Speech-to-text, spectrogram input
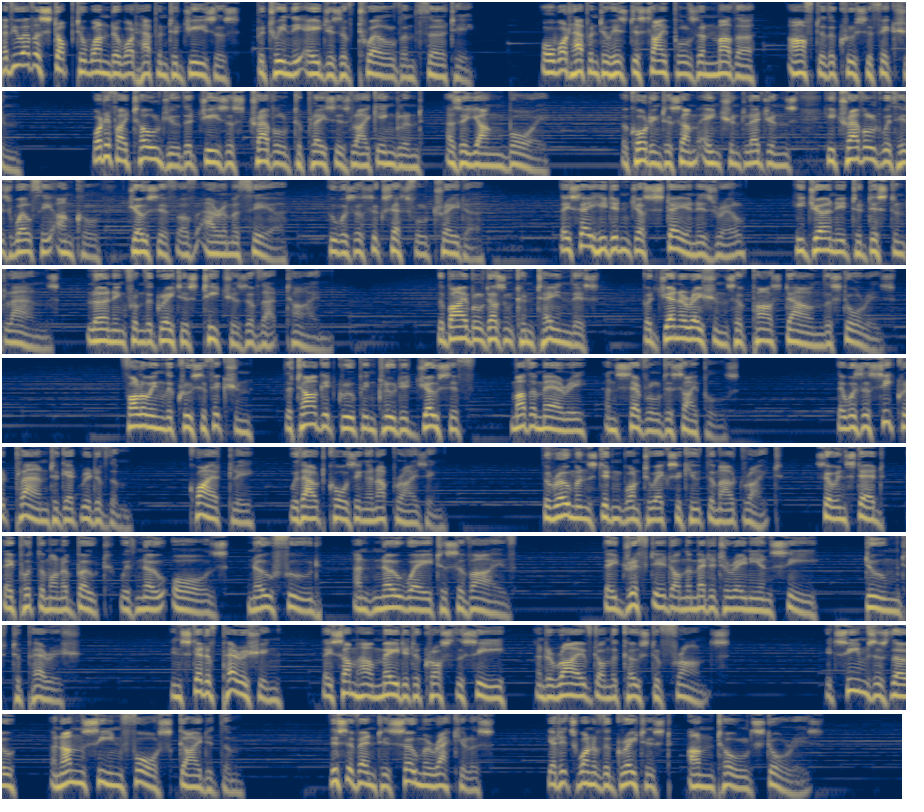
Have you ever stopped to wonder what happened to Jesus between the ages of 12 and 30? Or what happened to his disciples and mother after the crucifixion? What if I told you that Jesus travelled to places like England as a young boy? According to some ancient legends, he travelled with his wealthy uncle, Joseph of Arimathea, who was a successful trader. They say he didn't just stay in Israel, he journeyed to distant lands, learning from the greatest teachers of that time. The Bible doesn't contain this, but generations have passed down the stories. Following the crucifixion, the target group included Joseph, Mother Mary, and several disciples. There was a secret plan to get rid of them, quietly, without causing an uprising. The Romans didn't want to execute them outright, so instead they put them on a boat with no oars, no food, and no way to survive. They drifted on the Mediterranean Sea, doomed to perish. Instead of perishing, they somehow made it across the sea and arrived on the coast of France. It seems as though an unseen force guided them. This event is so miraculous, yet it's one of the greatest untold stories.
